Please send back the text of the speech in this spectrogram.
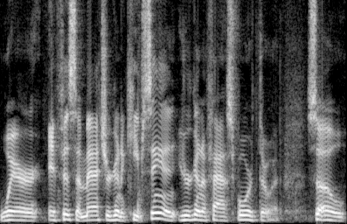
where if it's a match you're going to keep seeing you're going to fast forward through it so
